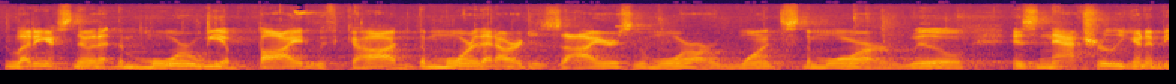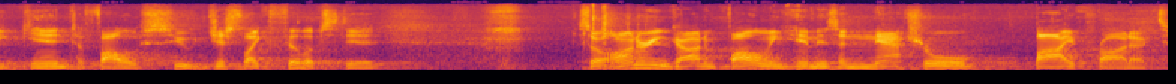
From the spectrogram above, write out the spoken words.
letting us know that the more we abide with God, the more that our desires, the more our wants, the more our will is naturally going to begin to follow suit, just like Philip's did. So, honoring God and following Him is a natural byproduct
